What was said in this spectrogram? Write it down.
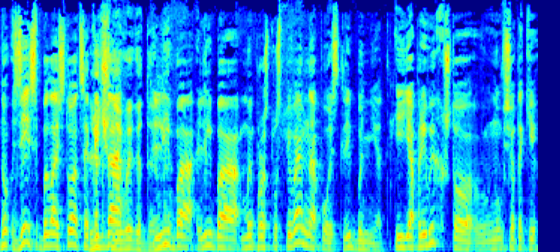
ну, здесь была ситуация, когда выгода, либо, да. либо мы просто успеваем на поезд, либо нет. И я привык, что ну, все-таки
